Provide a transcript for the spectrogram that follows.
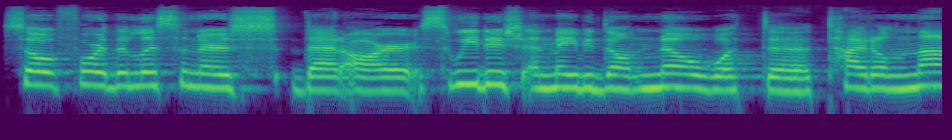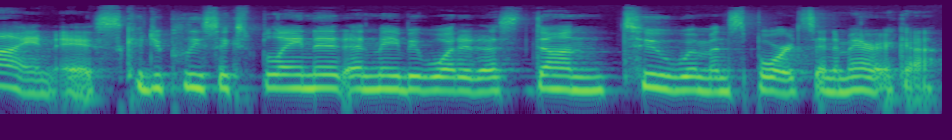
So, for the listeners that are Swedish and maybe don't know what the Title IX is, could you please explain it and maybe what it has done to women's sports in America?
